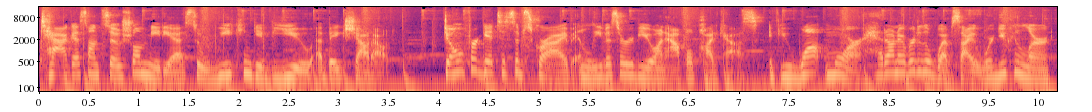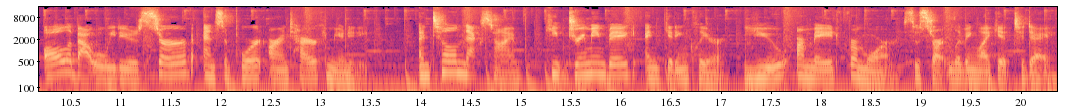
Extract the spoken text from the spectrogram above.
Tag us on social media so we can give you a big shout out. Don't forget to subscribe and leave us a review on Apple Podcasts. If you want more, head on over to the website where you can learn all about what we do to serve and support our entire community. Until next time, keep dreaming big and getting clear. You are made for more, so start living like it today.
